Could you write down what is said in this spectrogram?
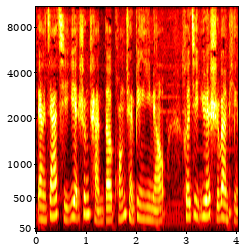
两家企业生产的狂犬病疫苗，合计约十万瓶。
